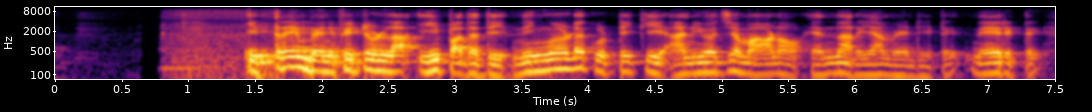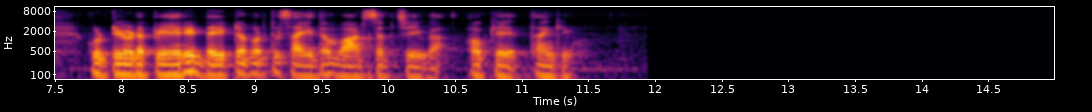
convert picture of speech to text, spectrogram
ഇത്രയും ബെനിഫിറ്റുള്ള ഈ പദ്ധതി നിങ്ങളുടെ കുട്ടിക്ക് അനുയോജ്യമാണോ എന്നറിയാൻ വേണ്ടിയിട്ട് നേരിട്ട് കുട്ടിയുടെ പേര് ഡേറ്റ് ഓഫ് ബർത്ത് സഹിതം വാട്സപ്പ് ചെയ്യുക. Okay thank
